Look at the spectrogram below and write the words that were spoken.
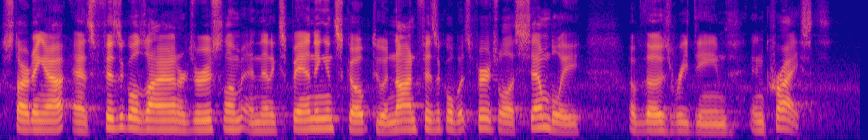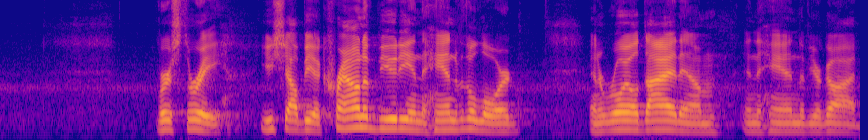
starting out as physical Zion or Jerusalem, and then expanding in scope to a non physical but spiritual assembly of those redeemed in Christ. Verse 3 You shall be a crown of beauty in the hand of the Lord, and a royal diadem in the hand of your God.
